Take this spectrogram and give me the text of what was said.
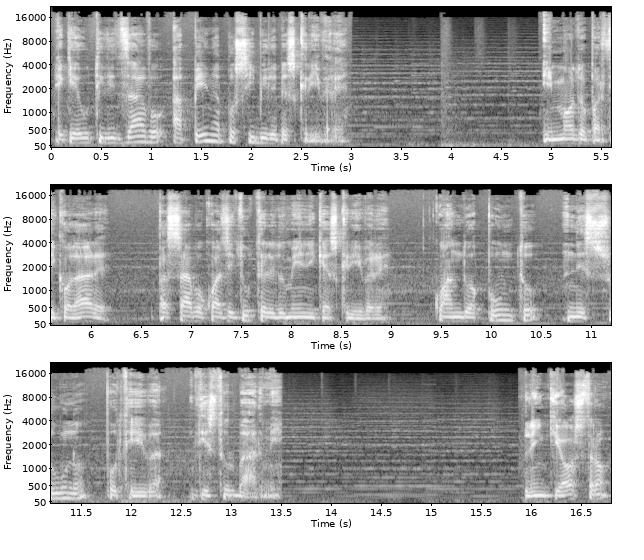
e che utilizzavo appena possibile per scrivere. In modo particolare passavo quasi tutte le domeniche a scrivere, quando appunto nessuno poteva disturbarmi. L'inchiostro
